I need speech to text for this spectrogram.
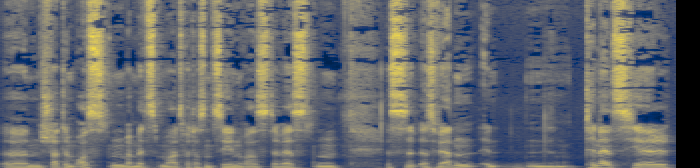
Ähm, Stadt im Osten, beim letzten Mal 2010 war es der Westen. Es, es werden in, tendenziell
